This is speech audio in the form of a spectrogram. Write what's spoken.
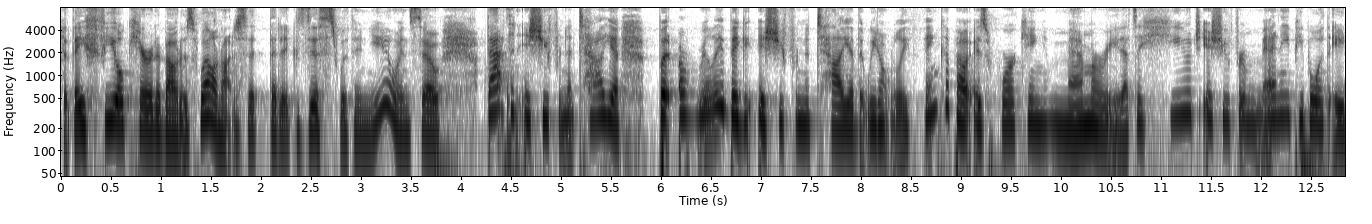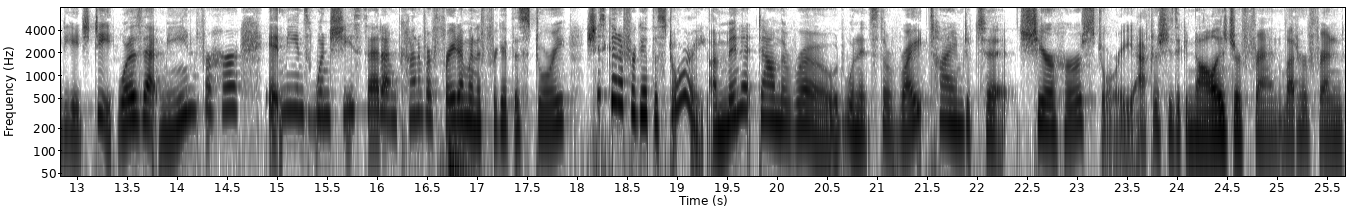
that they feel cared about as well, not just that, that it exists within you. And so that's an issue for Natalia. But a really big issue for Natalia that we don't really think about is working memory. That's a huge issue for many people with ADHD. What does that mean for her? It means when she said, I'm kind of afraid I'm going to forget the story, she's going to forget the story. A minute down the road, when it's the right time to, to share her story, after she's acknowledged her friend, let her friend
